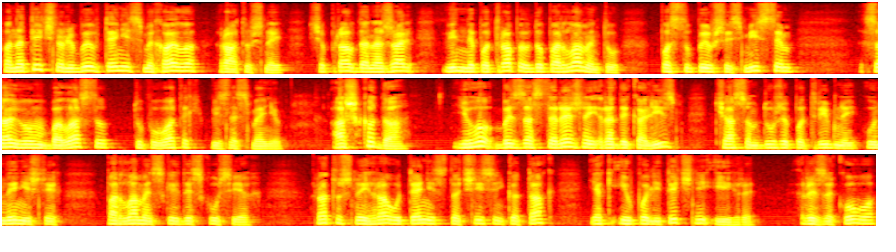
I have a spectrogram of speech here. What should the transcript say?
Фанатично любив теніс Михайло Ратушний. Щоправда, на жаль, він не потрапив до парламенту, поступившись місцем зайвому баласту тупуватих бізнесменів. А шкода, його беззастережний радикалізм, часом дуже потрібний у нинішніх парламентських дискусіях. Ратушний грав у теніс точнісінько так, як і в політичні ігри, ризиково,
